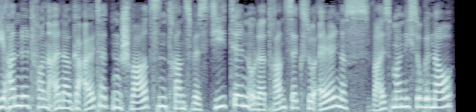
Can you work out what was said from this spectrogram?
Die handelt von einer gealterten schwarzen Transvestitin oder Transsexuellen, das weiß man nicht so genau,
